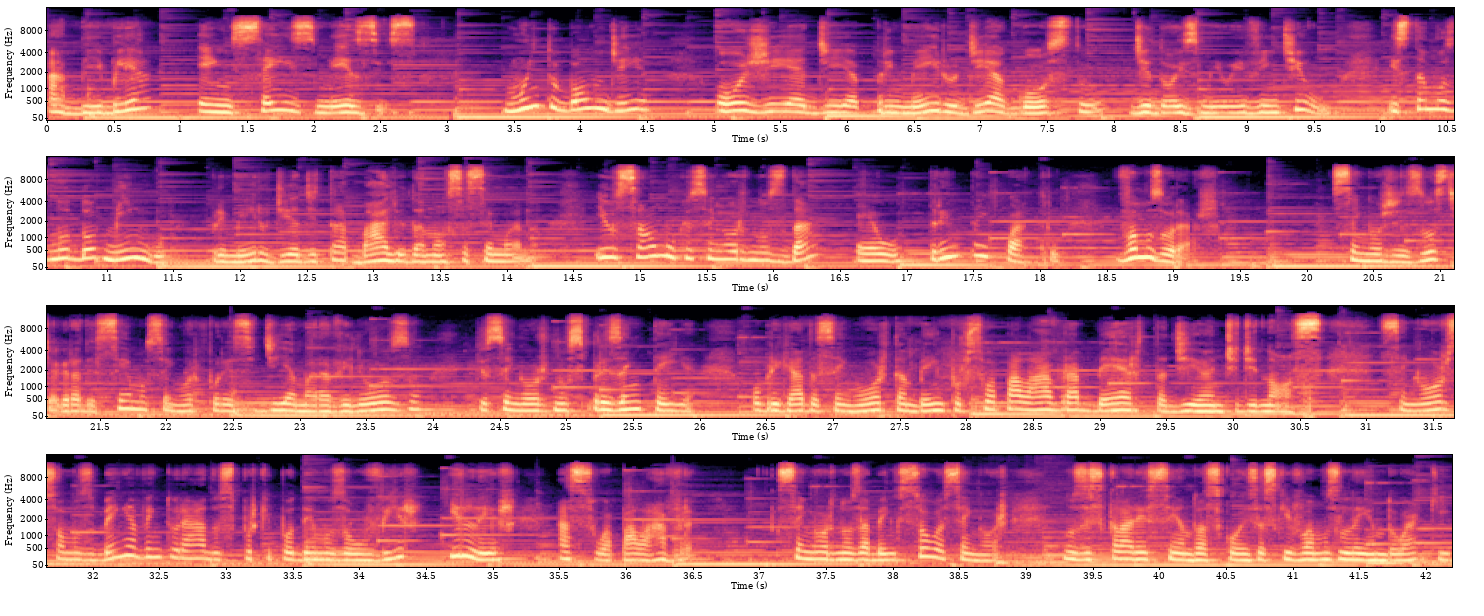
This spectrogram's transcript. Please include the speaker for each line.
Speaker 1: A Bíblia em seis meses. Muito bom dia! Hoje é dia 1 de agosto de 2021. Estamos no domingo, primeiro dia de trabalho da nossa semana. E o salmo que o Senhor nos dá é o 34. Vamos orar. Senhor Jesus, te agradecemos, Senhor, por esse dia maravilhoso que o Senhor nos presenteia. Obrigada, Senhor, também por Sua palavra aberta diante de nós. Senhor, somos bem-aventurados porque podemos ouvir e ler a Sua palavra. Senhor, nos abençoa, Senhor, nos esclarecendo as coisas que vamos lendo aqui.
